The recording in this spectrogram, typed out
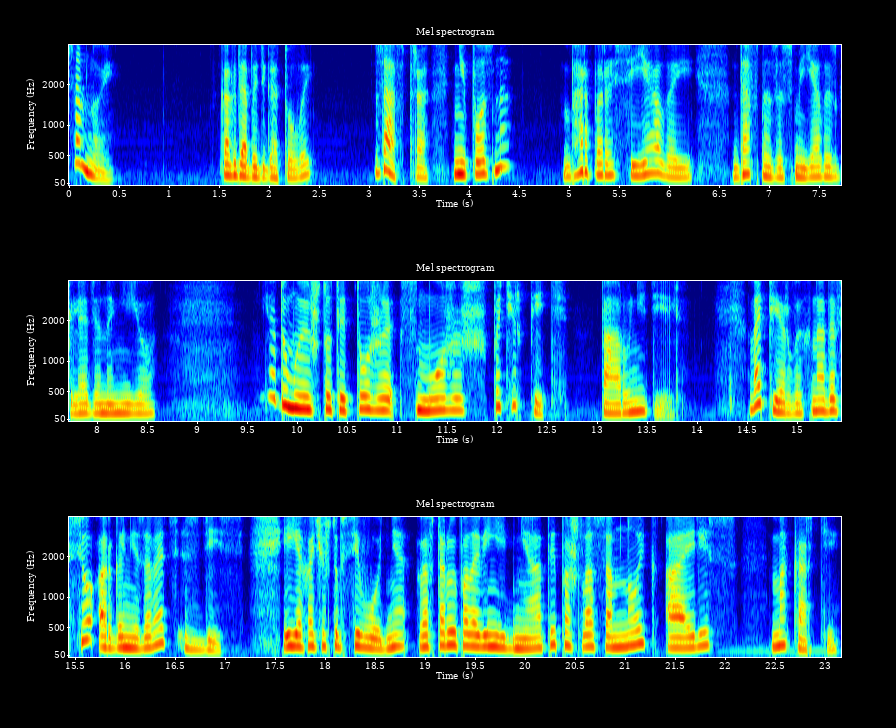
со мной?» «Когда быть готовой?» «Завтра. Не поздно?» Барбара сияла, и Дафна засмеялась, глядя на нее. «Я думаю, что ты тоже сможешь потерпеть» пару недель. Во-первых, надо все организовать здесь. И я хочу, чтобы сегодня, во второй половине дня, ты пошла со мной к Айрис Маккарти.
